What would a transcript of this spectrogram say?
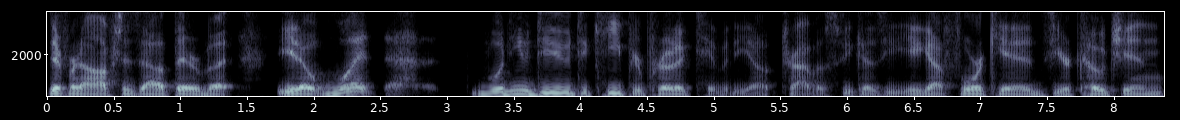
different options out there? But you know what what do you do to keep your productivity up, Travis? Because you, got four kids, you're coaching,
